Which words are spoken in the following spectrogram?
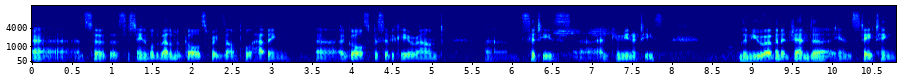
Uh, and so the Sustainable Development Goals, for example, having uh, a goal specifically around um, cities uh, and communities. The New Urban Agenda in stating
